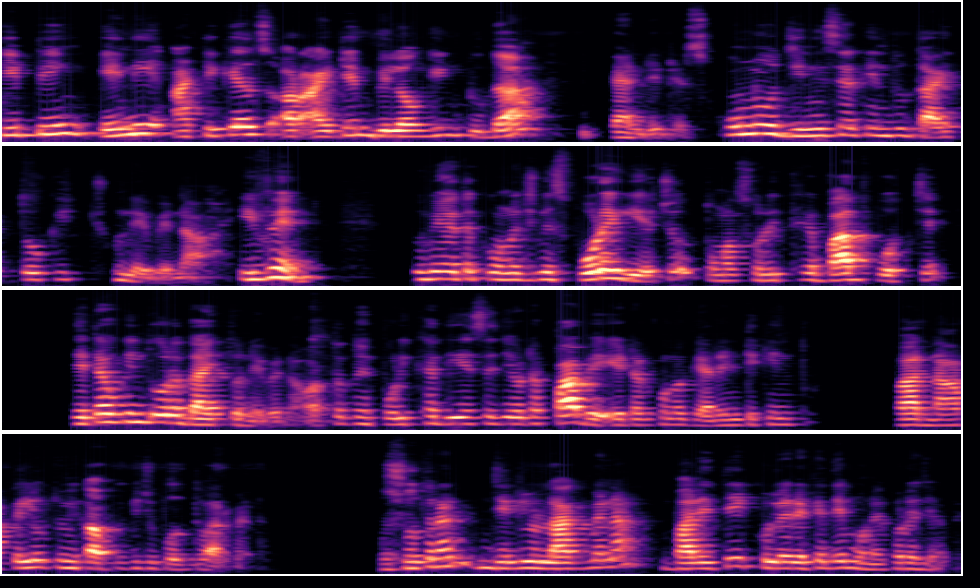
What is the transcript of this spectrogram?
keeping any articles or item belonging to the candidates. কোনো জিনিসের কিন্তু দায়িত্ব কিচ্ছু নেবে না। ইভেন তুমি হয়তো কোনো জিনিস পড়ে গিয়েছো, তোমার শরীর থেকে বাদ পড়ছে, সেটাও কিন্তু ওরা দায়িত্ব নেবে না। অর্থাৎ তুমি পরীক্ষা দিয়ে এসে যে ওটা পাবে এটার কোনো গ্যারেন্টি কিন্তু বা না পেলেও তুমি কাউকে কিছু বলতে পারবে না। তো সুতরাং যেগুলো লাগবে না বাড়িতেই খুলে রেখে দিয়ে মনে করে যাবে।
